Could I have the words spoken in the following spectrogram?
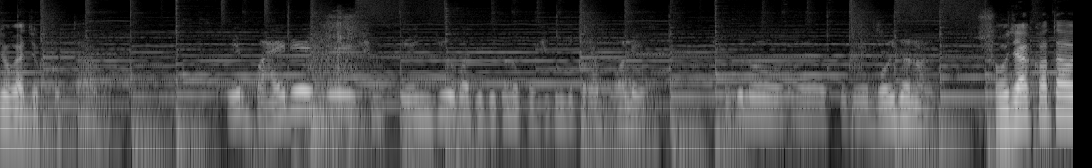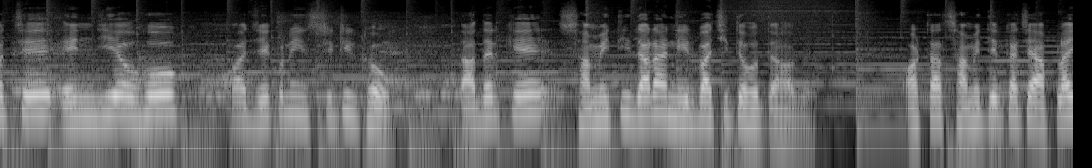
যোগাযোগ করতে হবে। এর বাইরে যে এনজিও বা যদি কোনো প্রশিক্ষণ তারা বলে সেগুলো বৈধ নয়। সোজা কথা হচ্ছে এনজিও হোক বা যে কোনো ইনস্টিটিউট হোক তাদেরকে সমিতি দ্বারা নির্বাচিত হতে হবে। অর্থাৎ সমিতির কাছে অ্যাপ্লাই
